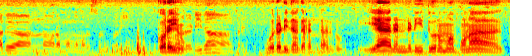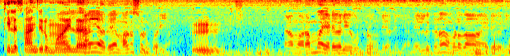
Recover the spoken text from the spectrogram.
அது இன்னும் ரொம்ப மகசூல் குறையும். குறையும். ஒரு அடி தான் கரெக்ட் ஒரு அடி தான் கரெக்டா இருக்கும். ஏன் ரெண்டு அடி தூரமா போனா கீழே சாஞ்சிருமா இல்ல? காயாது மகசூல் குறையும். ம். நம்ம ரொம்ப இடைவெளியை விட்டுற முடியாது இல்லையா? நெல்லுக்குன்னா அவ்வளவுதான் இடைவெளி.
